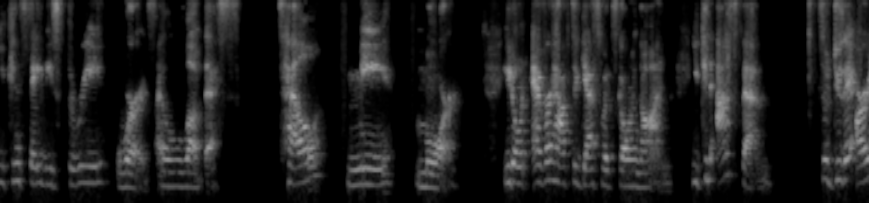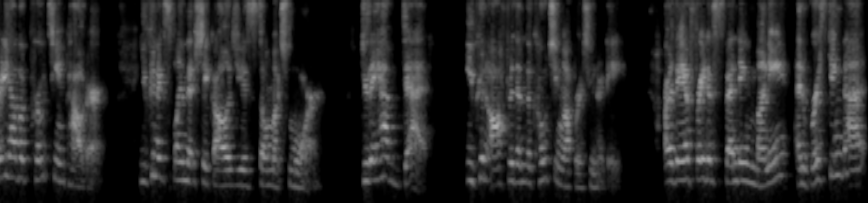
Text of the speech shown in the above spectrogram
you can say these three words. I love this tell me more. You don't ever have to guess what's going on. You can ask them. So, do they already have a protein powder? You can explain that Shakeology is so much more. Do they have debt? You can offer them the coaching opportunity. Are they afraid of spending money and risking that?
